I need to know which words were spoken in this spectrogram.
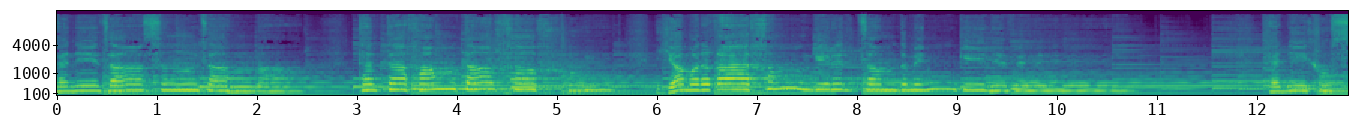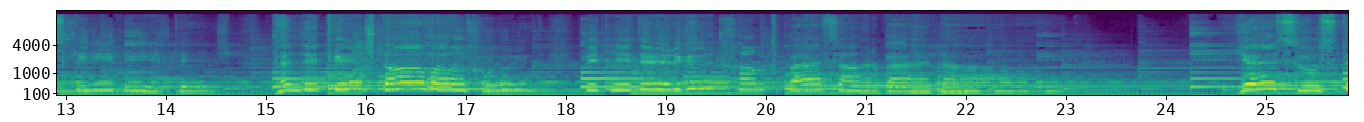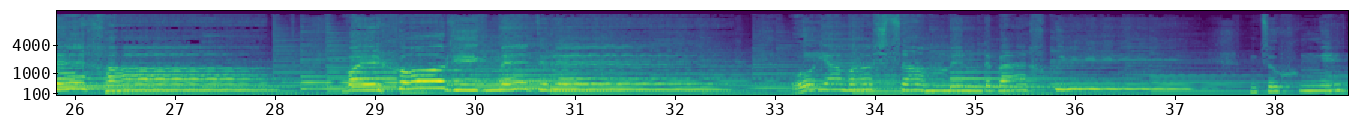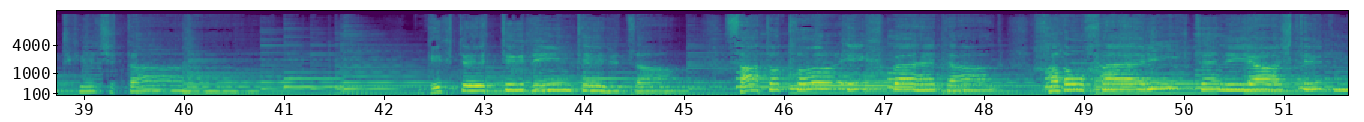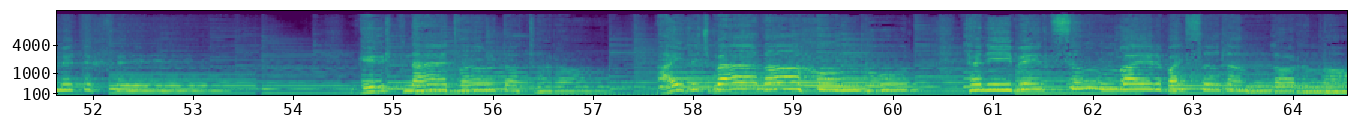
Таны заасан замаар тантай хамт алхах үед ямар гайхан гэрэл замд минь гинэвэ. Таны хүслийг үйлдэж танд итгэж дагах үед бидний дэргэд хамт байсаар байдаа Есүстэй хамт баяр хориг мэдрээ Ор ямар самэнд байхгүй. Зөвхөн итгэж та. Гэхдээ тэглийн тэр зам сатотгор их байдаг. Халуун хайрыг тань яаж тэд мэдэх вэ? Гэрэлт найдвар дотороо аялаж байгаа хүн бүр таны бэлдсэн баяр баясгаланд орно.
